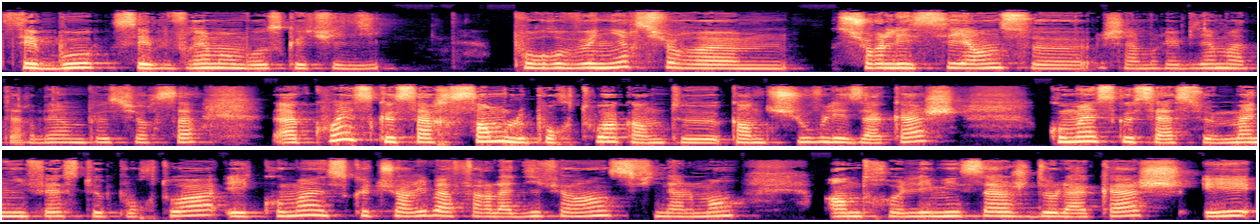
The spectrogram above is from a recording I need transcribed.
c'est beau, c'est vraiment beau ce que tu dis. Pour revenir sur, euh, sur les séances, euh, j'aimerais bien m'attarder un peu sur ça. À quoi est-ce que ça ressemble pour toi quand, quand tu ouvres les akash? Comment est-ce que ça se manifeste pour toi? Et comment est-ce que tu arrives à faire la différence finalement entre les messages de la cache et,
